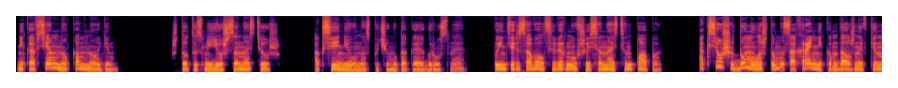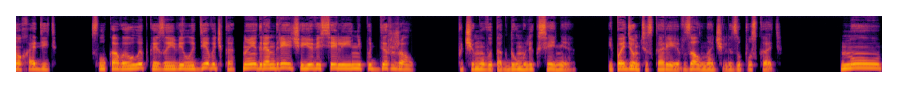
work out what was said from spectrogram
Не ко всем, но ко многим. «Что ты смеешься, Настюш? А Ксения у нас почему такая грустная?» Поинтересовался вернувшийся Настин папа. А Ксюша думала, что мы с охранником должны в кино ходить. С лукавой улыбкой заявила девочка, но Игорь Андреевич ее веселье не поддержал. «Почему вы так думали, Ксения? И пойдемте скорее, в зал начали запускать». «Ну,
